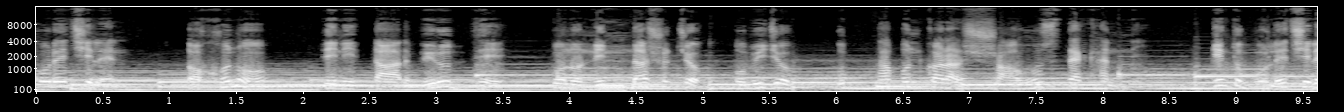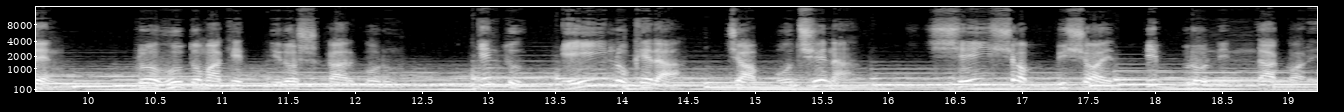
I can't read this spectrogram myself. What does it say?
করেছিলেন, তখনও তিনি তার বিরুদ্ধে কোনো নিন্দাসূচক অভিযোগ উত্থাপন করার সাহস দেখাননি। কিন্তু বলেছিলেন, প্রভু তোমাকে তিরস্কার করুন। কিন্তু এই লোকেরা যা বোঝে না, সেই সব বিষয় তীব্র নিন্দা করে।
